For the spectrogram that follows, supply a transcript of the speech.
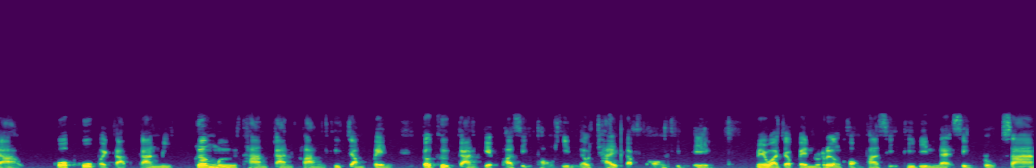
ยาว ควบคู่ไปกับการมีเครื่องมือทางการคลังที่จำเป็น ก็คือการเก็บภาษีท้องถิ่นแล้วใช้กับท้องถิ่นเอง ไม่ว่าจะเป็นเรื่องของภาษีที่ดินและสิ่งปลูกสร้าง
